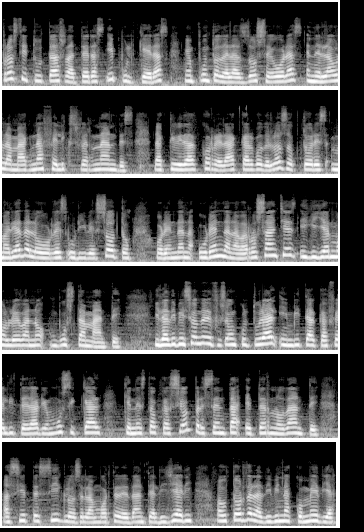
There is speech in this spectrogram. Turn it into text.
Prostitutas, Rateras y Pulqueras en punto de las 12 horas en el aula magna Félix Fernández. La actividad correrá a cargo de los doctores María de Lourdes Uribe Soto, Urenda Navarro Sánchez y Guillermo Luébano Bustamante. Y la División de Difusión Cultural invita al Café Literario Musical, que en esta ocasión presenta Eterno Dante, a siete siglos de la muerte de Dante Alighieri, autor de la Divina Comedia.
